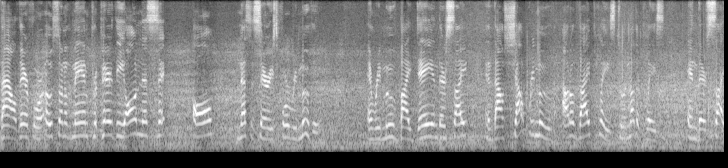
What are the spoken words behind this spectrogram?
Thou therefore, O Son of Man, prepare thee all, all necessaries for removing, and remove by day in their sight, and thou shalt remove out of thy place to another place in their sight.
